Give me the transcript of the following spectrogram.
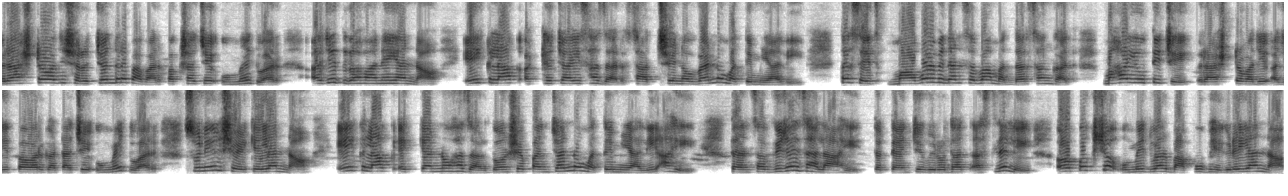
राष्ट्रवादी शरदचंद्र पवार पक्षाचे उमेदवार अजित गव्हाणे यांना एक लाख अठ्ठेचाळीस हजार सातशे नव्याण्णव मते मिळाली. तसेच मावळ विधानसभा मतदारसंघात महायुतीचे राष्ट्रवादी अजित पवार गटाचे उमेदवार सुनील शेळके यांना एक लाख एक्क्याण्णव हजार दोनशे पंच्याण्णव मते मिळाली आहे. त्यांचा विजय झाला आहे. तर त्यांच्या विरोधात असलेले अपक्ष उमेदवार बापू भेगडे यांना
